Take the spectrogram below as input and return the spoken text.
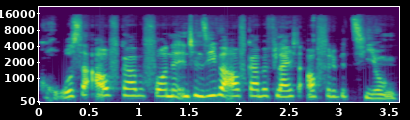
große Aufgabe vor, eine intensive Aufgabe vielleicht auch für die Beziehung.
